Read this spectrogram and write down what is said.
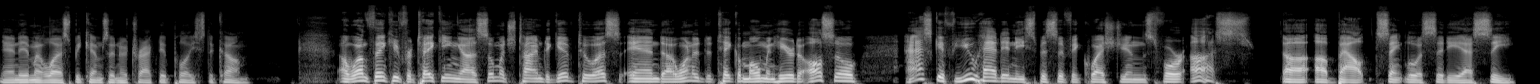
and MLS becomes an attractive place to come. I want to thank you for taking uh, so much time to give to us, and I wanted to take a moment here to also ask if you had any specific questions for us uh, about St. Louis City SC,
